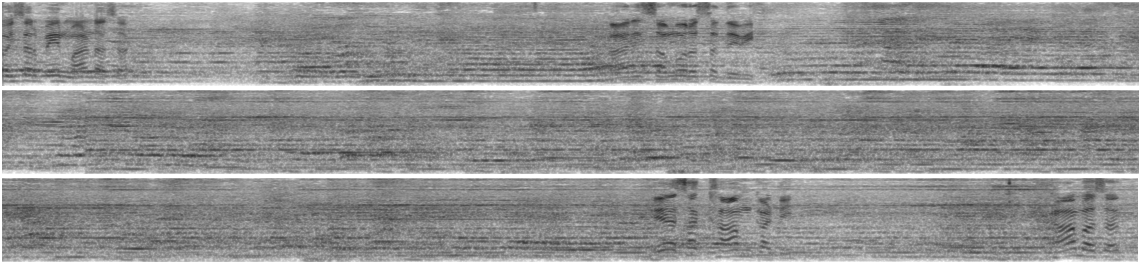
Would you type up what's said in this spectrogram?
हे सर मेन मांड असा समोर असतात देवी हे असा खांब काठी खांब असत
